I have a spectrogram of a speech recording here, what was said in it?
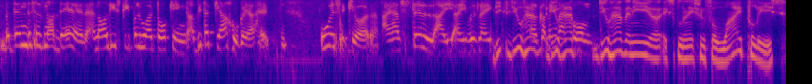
But then this is not there. And all these people who are talking, abhi tak kya ho gaya hai? Who is secure? I have still, I, I was like, do, do you have, uh, home. Do you have any uh, explanation for why police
